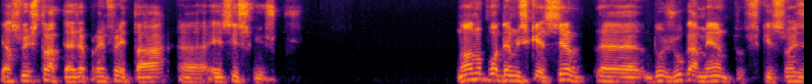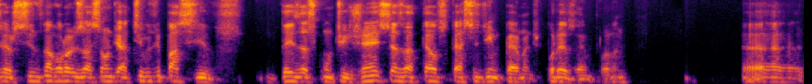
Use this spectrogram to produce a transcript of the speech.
e a sua estratégia para enfrentar uh, esses riscos. Nós não podemos esquecer uh, dos julgamentos que são exercidos na valorização de ativos e passivos desde as contingências até os testes de impairment, por exemplo. Né? É,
